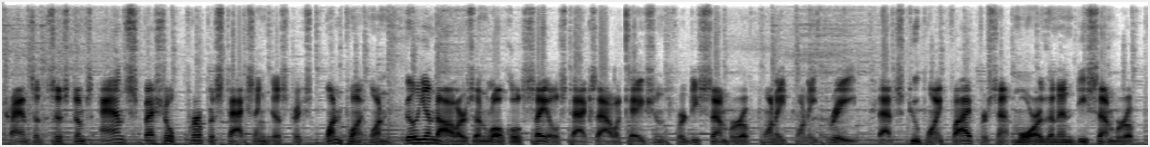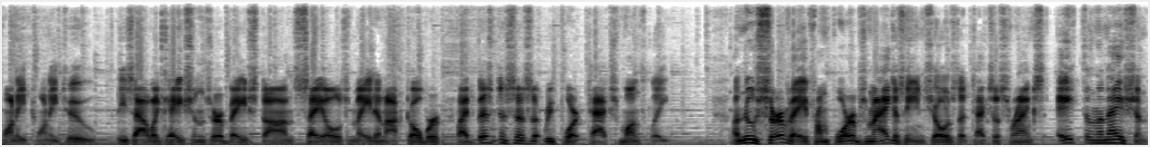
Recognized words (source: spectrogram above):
transit systems, and special purpose taxing districts $1.1 billion in local sales tax allocations for December of 2023. That's 2.5% more than in December of 2022. These allocations are based on sales made in October by businesses that report tax monthly. A new survey from Forbes magazine shows that Texas ranks eighth in the nation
